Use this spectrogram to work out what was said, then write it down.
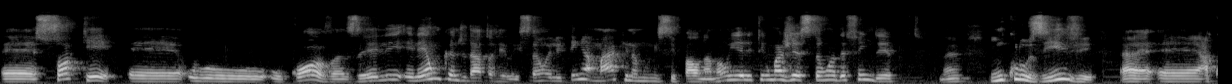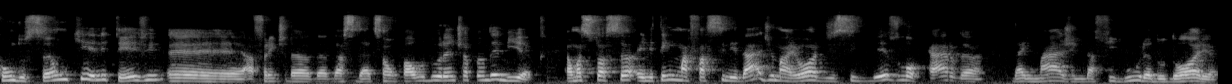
É, só que é, o, o, Covas ele, ele é um candidato à reeleição, ele tem a máquina municipal na mão e ele tem uma gestão a defender. Né? Inclusive, é, é, a condução que ele teve é, à frente da, da, da, cidade de São Paulo durante a pandemia. É uma situação, ele tem uma facilidade maior de se deslocar da, da imagem, da figura do Dória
